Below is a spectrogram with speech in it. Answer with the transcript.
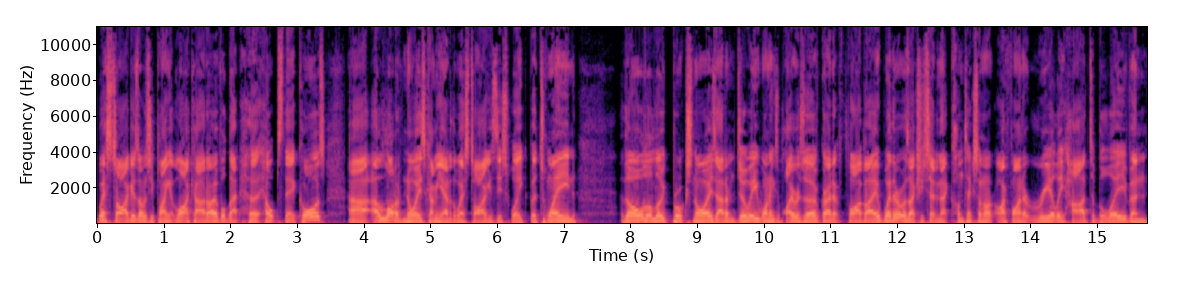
West Tigers obviously playing at Leichhardt Oval. That helps their cause. Uh, a lot of noise coming out of the West Tigers this week between the, all the Luke Brooks noise, Adam Doueihi wanting to play reserve grade at 5A. Whether it was actually said in that context or not, I find it really hard to believe. And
